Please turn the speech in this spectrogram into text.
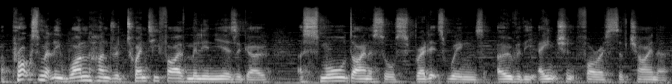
Approximately 125 million years ago, a small dinosaur spread its wings over the ancient forests of China.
